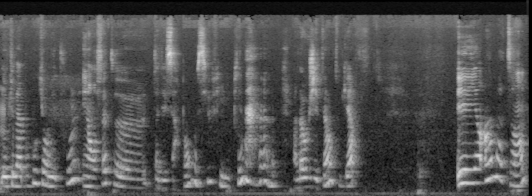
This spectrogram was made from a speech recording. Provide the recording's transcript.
Mm. Donc il y en a beaucoup qui ont des poules, et en fait, euh, tu as des serpents aussi aux Philippines, là où j'étais en tout cas. Et il y a un matin,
